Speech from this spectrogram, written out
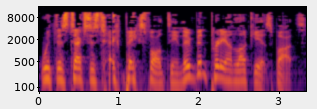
with this Texas Tech baseball team. They've been pretty unlucky at spots.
